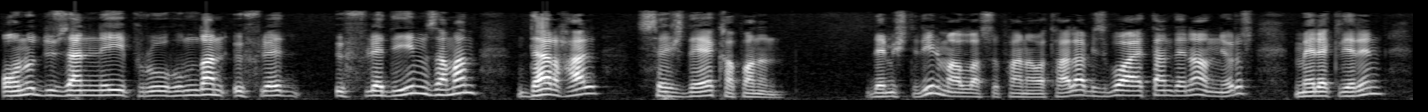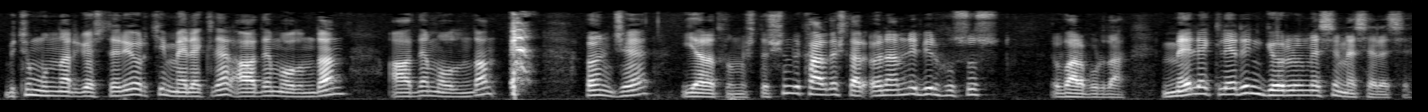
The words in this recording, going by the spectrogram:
onu düzenleyip ruhumdan üfle, üflediğim zaman derhal secdeye kapanın demişti değil mi Allah subhanehu ve teala? Biz bu ayetten de ne anlıyoruz? Meleklerin, bütün bunlar gösteriyor ki melekler Ademoğlundan, Ademoğlundan önce yaratılmıştır. Şimdi kardeşler önemli bir husus var burada. Meleklerin görülmesi meselesi.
